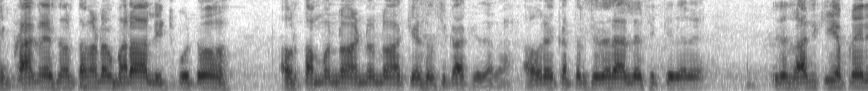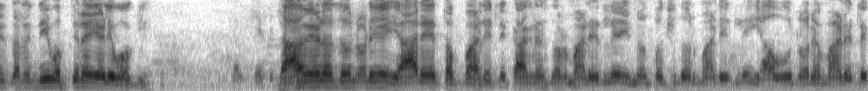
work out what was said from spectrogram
ಏನು ಕಾಂಗ್ರೆಸ್ನವ್ರು ತಗೊಂಡೋಗಿ ಮರ ಅಲ್ಲಿ ಇಟ್ಬಿಟ್ಟು ಅವ್ರ ತಮ್ಮನ್ನು ಅಣ್ಣನ್ನು ಆ ಕೇಸಲ್ಲಿ ಸಿಕ್ಕಾಕಿದ್ದಾರೆ. ಅವರೇ ಕತ್ತರಿಸಿದ್ದಾರೆ, ಅಲ್ಲೇ ಸಿಕ್ಕಿದ್ದಾರೆ. ಇದನ್ನು ರಾಜಕೀಯ ಪ್ರೇರಿತ ನೀವು ಒಪ್ತೀರಾ ಹೇಳಿ ಹೋಗ್ಲಿ. ನಾವು ಹೇಳೋದು ನೋಡಿ, ಯಾರೇ ತಪ್ಪು ಮಾಡಿರಲಿ, ಕಾಂಗ್ರೆಸ್ನವ್ರು ಮಾಡಿರಲಿ, ಇನ್ನೊಂದು ಪಕ್ಷದವ್ರು ಮಾಡಿರಲಿ, ಯಾವ ಊರಿನವರೇ ಮಾಡಿರ್ಲಿ,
